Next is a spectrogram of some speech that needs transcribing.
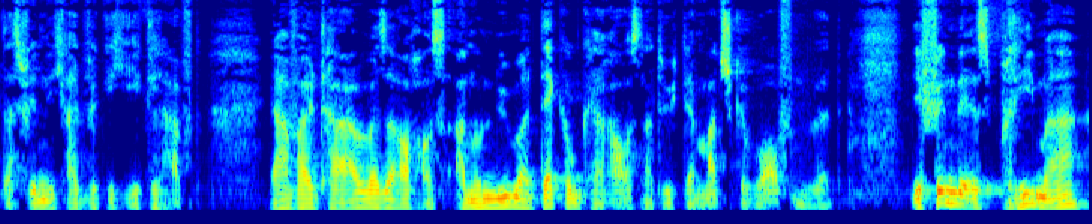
das finde ich halt wirklich ekelhaft. Ja, weil teilweise auch aus anonymer Deckung heraus natürlich der Matsch geworfen wird. Ich finde es prima,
